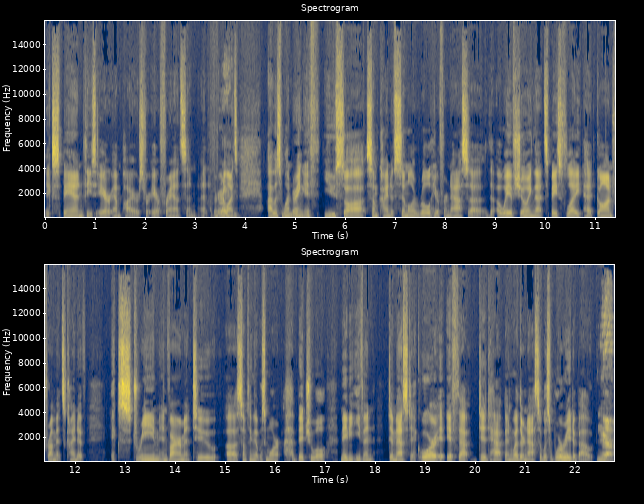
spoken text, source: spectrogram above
expand these air empires for Air France and, and other right. airlines. I was wondering if you saw some kind of similar role here for NASA, the, a way of showing that space flight had gone from its kind of extreme environment to uh, something that was more habitual, maybe even domestic, or if that did happen, whether NASA was worried about yeah,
